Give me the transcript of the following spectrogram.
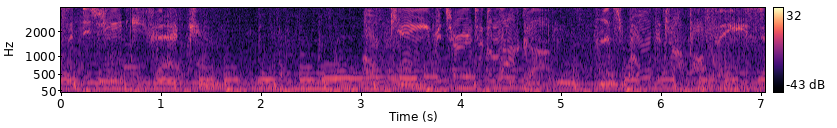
Let's initiate evac. Okay, return to the lockup. Let's roll the drop-off phase.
